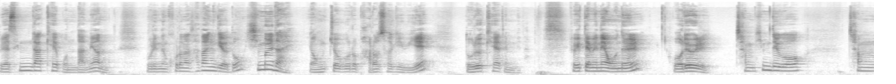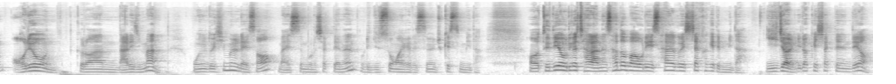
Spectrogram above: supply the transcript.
우리가 생각해 본다면 우리는 코로나 4단계여도 힘을 다해 영적으로 바로 서기 위해 노력해야 됩니다. 그렇기 때문에 오늘 월요일 참 힘들고 참 어려운 그러한 날이지만 오늘도 힘을 내서 말씀으로 시작되는 우리 뉴스송화가 됐으면 좋겠습니다. 어, 드디어 우리가 잘 아는 사도 바울이 사역을 시작하게 됩니다. 2절 이렇게 시작되는데요.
